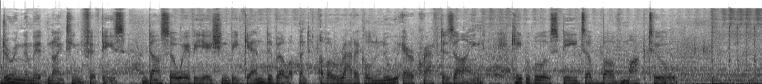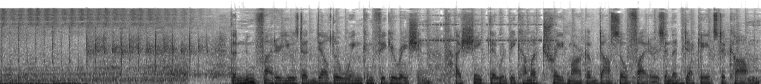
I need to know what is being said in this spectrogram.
During the mid-1950s, Dassault Aviation began development of a radical new aircraft design capable of speeds above Mach 2. The new fighter used a delta wing configuration, a shape that would become a trademark of Dassault fighters in the decades to come.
